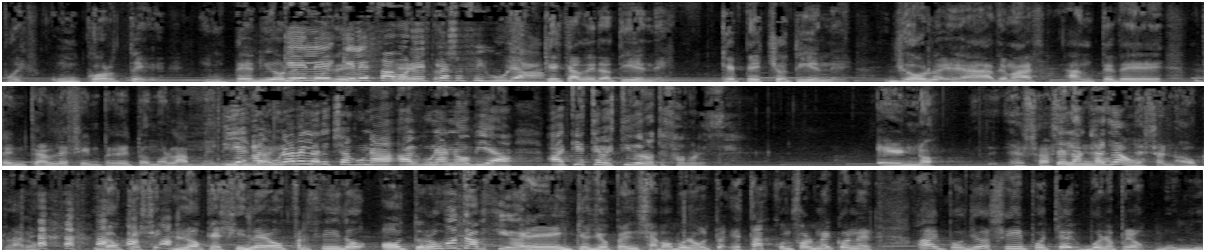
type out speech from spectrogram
pues un corte imperio... Que le- puede- que le favorezca esto. su figura. ¿Qué cadera tiene? ¿Qué pecho tiene? Yo, eh, además, antes de, de entrarle, siempre le tomo las ¿Y medidas. alguna y- vez le ha dicho alguna, alguna novia, a ti este vestido no te favorece? Eh, no. Esa ¿Te sí, lo has no. callado? Esa no, claro. Lo que, sí, lo que sí le he ofrecido otro. Otra opción. eh, que yo pensaba, bueno, ¿estás conforme con él? Ay, pues yo sí, pues te- bueno, pero mm,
